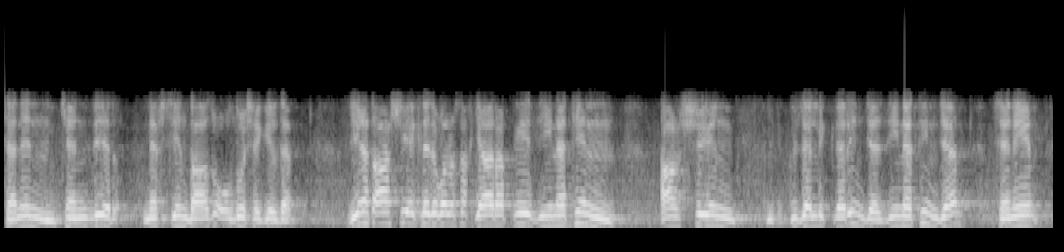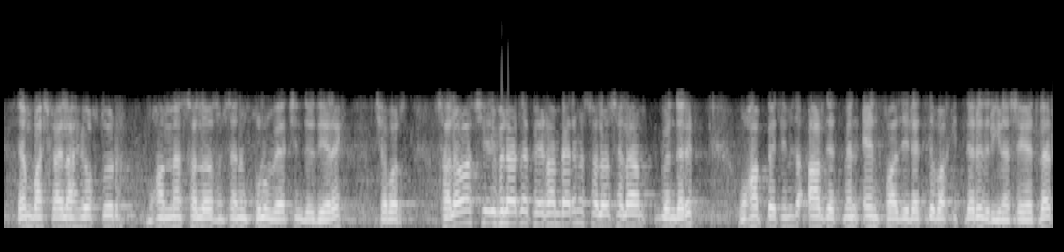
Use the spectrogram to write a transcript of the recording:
Senin kendi nefsin razı olduğu şekilde. Zinet arşı ekleyecek olursak Ya Rabbi zinetin arşın güzelliklerince, zinetince senden başka ilah yoktur. Muhammed sallallahu aleyhi ve sellem senin kulun ve elçindir diyerek çabarız. Salavat-ı şeriflerde Peygamberimiz sallallahu aleyhi ve sellem gönderip muhabbetimizi arz etmenin en faziletli vakitleridir yine seyyidler.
